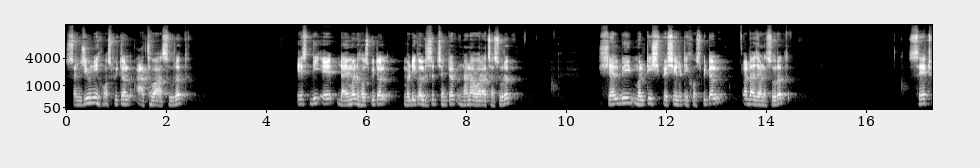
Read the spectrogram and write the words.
Sanjivani hospital Athwa, Surat. SDA diamond hospital medical research centre Nana Varachha Surat. Shalby multi speciality hospital, Adajan, Surat. Sheth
